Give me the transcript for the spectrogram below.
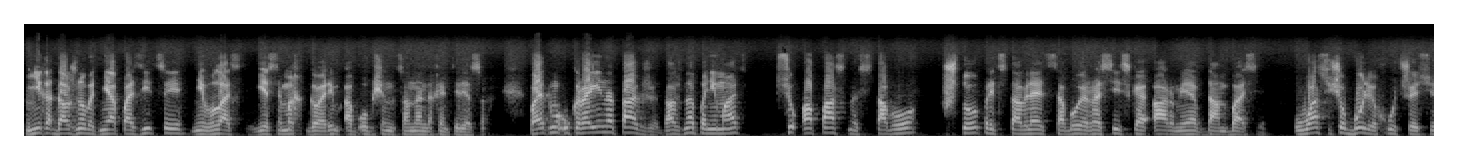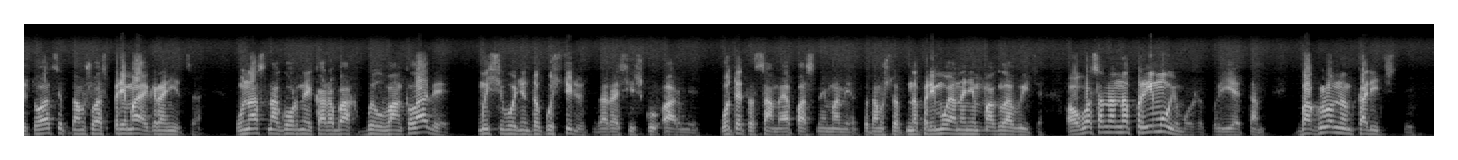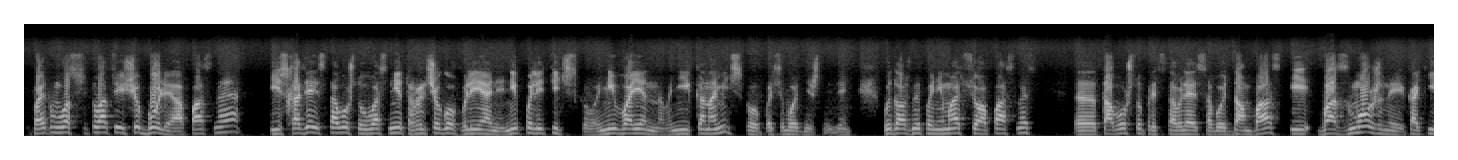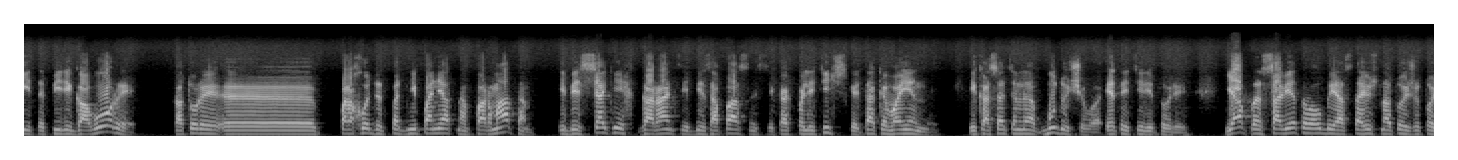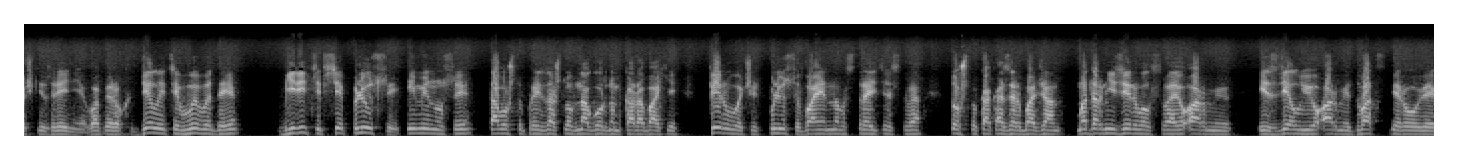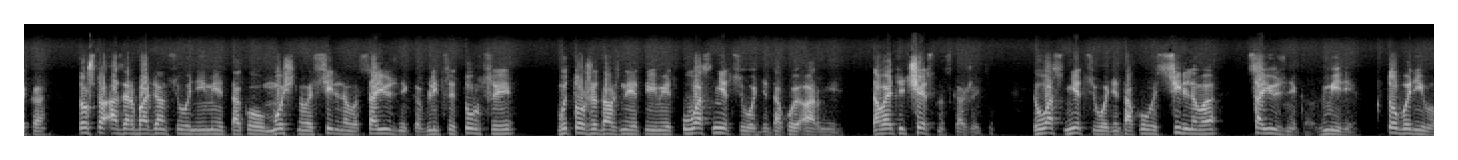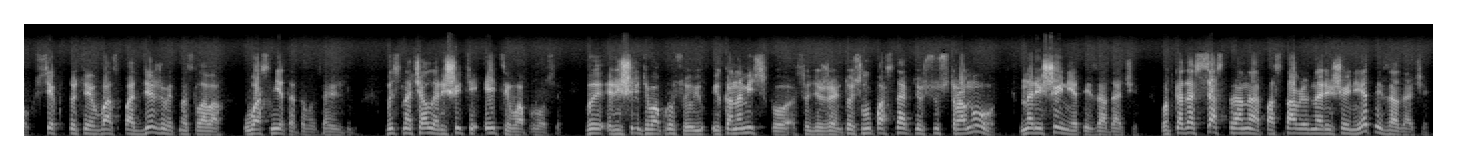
не должно быть ни оппозиции, ни власти, если мы говорим об общенациональных интересах. Поэтому Украина также должна понимать всю опасность того, что представляет собой российская армия в Донбассе. У вас еще более худшая ситуация, потому что у вас прямая граница. У нас Нагорный Карабах был в анклаве, мы сегодня допустили туда российскую армию. Вот это самый опасный момент, потому что напрямую она не могла выйти. А у вас она напрямую может влиять там в огромном количестве. Поэтому у вас ситуация еще более опасная. И исходя из того, что у вас нет рычагов влияния ни политического, ни военного, ни экономического по сегодняшний день, вы должны понимать всю опасность э, того, что представляет собой Донбасс и возможные какие-то переговоры, которые э, проходят под непонятным форматом и без всяких гарантий безопасности, как политической, так и военной, и касательно будущего этой территории. Я советовал бы и остаюсь на той же точке зрения. Во-первых, делайте выводы, берите все плюсы и минусы того, что произошло в Нагорном Карабахе. В первую очередь плюсы военного строительства, то, что как Азербайджан модернизировал свою армию и сделал ее армию 21 века. То, что Азербайджан сегодня имеет такого мощного, сильного союзника в лице Турции, вы тоже должны это иметь. У вас нет сегодня такой армии. Давайте честно скажите. У вас нет сегодня такого сильного союзника в мире кто бы ни был, все, кто тебе вас поддерживает на словах, у вас нет этого союзника. Вы сначала решите эти вопросы. Вы решите вопросы экономического содержания. То есть вы поставите всю страну на решение этой задачи. Вот когда вся страна поставлена на решение этой задачи,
